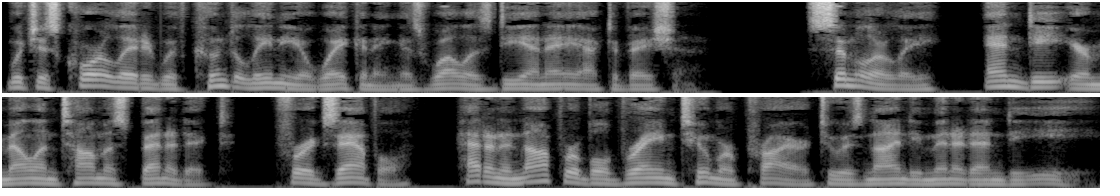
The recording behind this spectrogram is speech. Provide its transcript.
which is correlated with Kundalini awakening as well as DNA activation. Similarly, ND ear Mellen Thomas Benedict, for example, had an inoperable brain tumor prior to his 90 minute NDE.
